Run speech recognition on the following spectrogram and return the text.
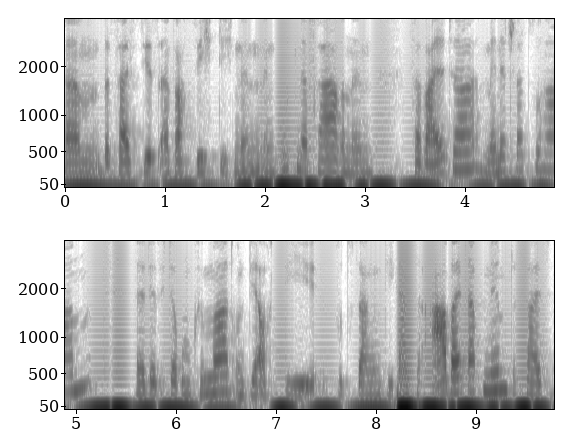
Ähm, das heißt, hier ist einfach wichtig, einen, einen guten, erfahrenen Verwalter, Manager zu haben, der sich darum kümmert und der auch die sozusagen die ganze Arbeit abnimmt. Das heißt,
